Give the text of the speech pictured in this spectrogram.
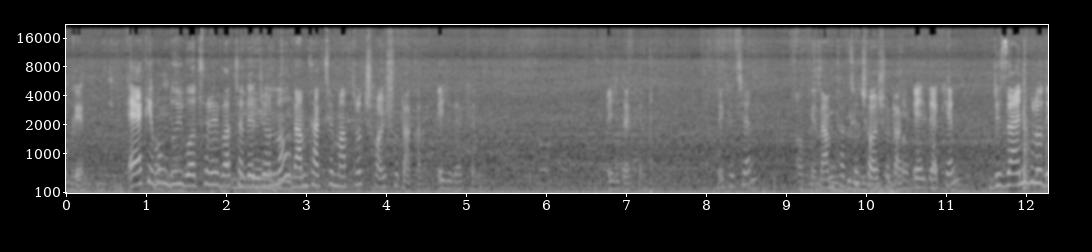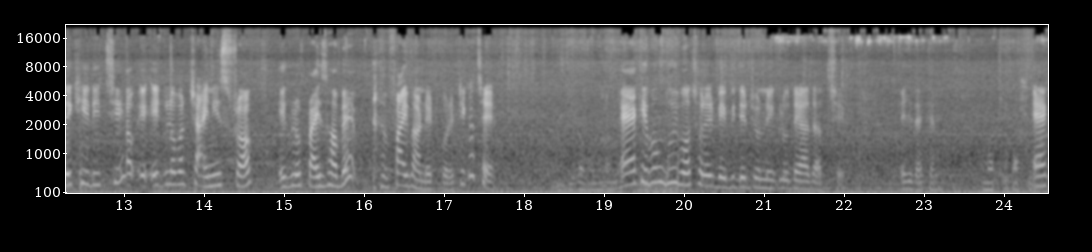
ওকে এক এবং দুই বছরের বাচ্চাদের জন্য দাম থাকছে মাত্র ছয়শো টাকা। এই যে দেখেন, এই যে দেখেন, দেখেছেন? ওকে দাম থাকছে ছয়শো টাকা। এই দেখেন, ডিজাইনগুলো দেখিয়ে দিচ্ছি। এগুলো আবার চাইনিজ ফ্রক এগুলোর প্রাইস হবে ফাইভ হান্ড্রেড করে, ঠিক আছে? এক এবং দুই বছরের বেবিদের জন্য এগুলো দেয়া যাচ্ছে। এই যে দেখেন। এক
